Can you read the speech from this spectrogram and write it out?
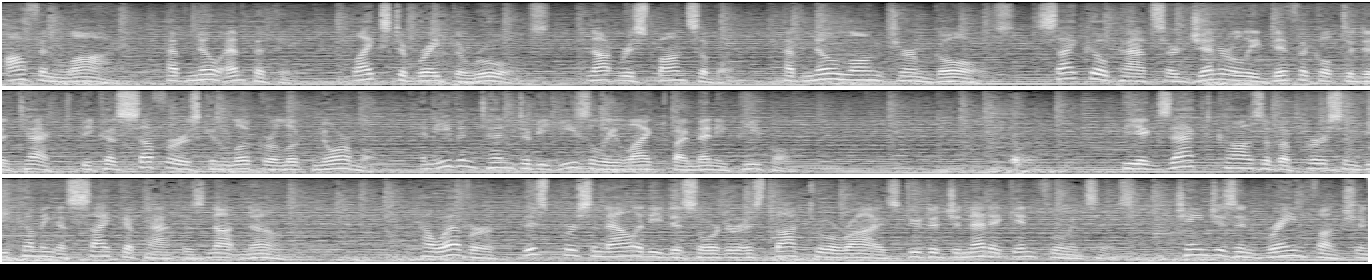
Often lie. Have no empathy. Likes to break the rules not responsible, have no long-term goals. Psychopaths are generally difficult to detect because sufferers can look or look normal, and even tend to be easily liked by many people. The exact cause of a person becoming a psychopath is not known. However, this personality disorder is thought to arise due to genetic influences, changes in brain function,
